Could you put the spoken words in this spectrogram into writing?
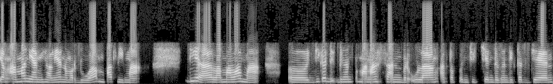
yang aman ya misalnya nomor 2, 4, 5 dia lama-lama uh, jika di, dengan pemanasan berulang atau pencucian dengan deterjen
